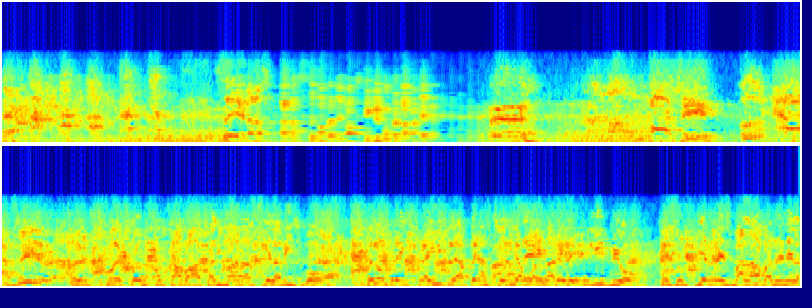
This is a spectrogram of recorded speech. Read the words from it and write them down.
Serás paso de los tiburones. Así, así. El sueco empujaba a Calimán hacia el abismo. El hombre increíble apenas podía guardar el equilibrio, que sus pies resbalaban en el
